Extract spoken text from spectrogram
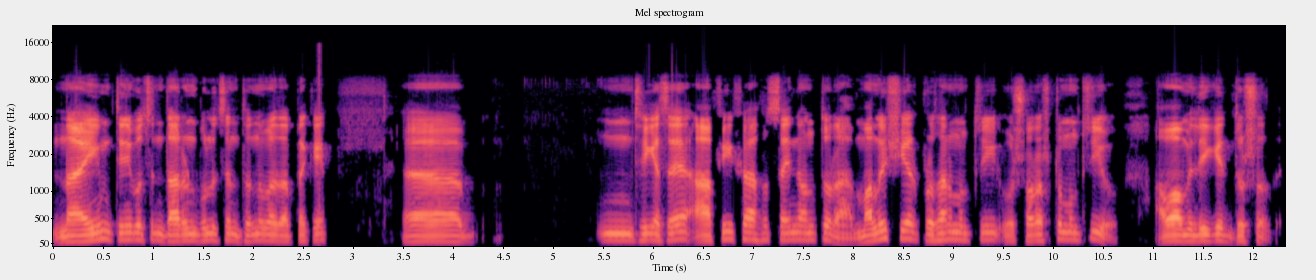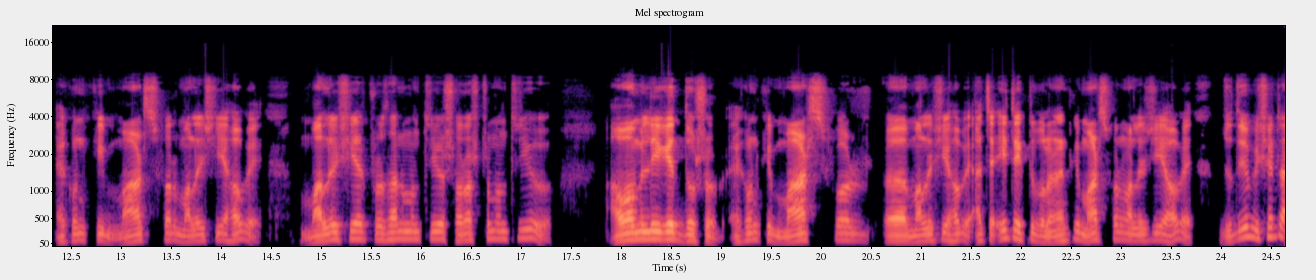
Naim তিনি বলছেন, দারুণ বলেছেন, ধন্যবাদ আপনাকে। ঠিক আছে, আফিফা হোসাইন অন্তরা, মালয়েশিয়ার প্রধানমন্ত্রী ও স্বরাষ্ট্রমন্ত্রীও আওয়ামী লীগের দোসর এখন কি মার্চ ফর মালয়েশিয়া হবে? মালয়েশিয়ার প্রধানমন্ত্রী ও স্বরাষ্ট্রমন্ত্রীও আওয়ামী লীগের দোসর, এখন কি মার্চ ফর মালয়েশিয়া হবে? আচ্ছা এটা একটু বলেন, এখন কি মার্চ ফর মালয়েশিয়া হবে? যদিও বিষয়টা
